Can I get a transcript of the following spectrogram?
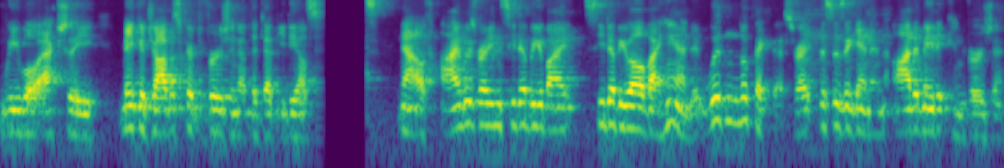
we will actually make a JavaScript version of the WDL. Now, if I was writing CW by, CWL by hand, it wouldn't look like this, right? This is, again, an automated conversion.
